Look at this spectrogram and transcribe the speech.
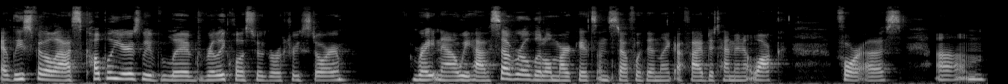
at least for the last couple years, we've lived really close to a grocery store. Right now, we have several little markets and stuff within like a five to 10 minute walk for us. Um,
